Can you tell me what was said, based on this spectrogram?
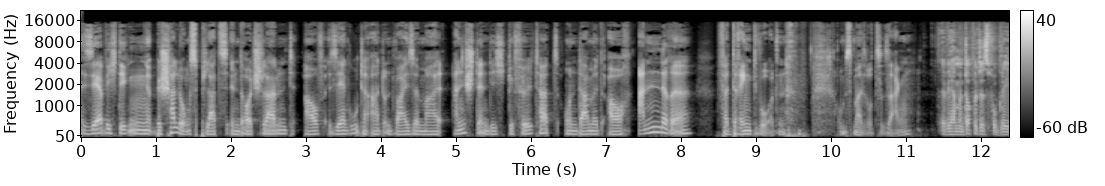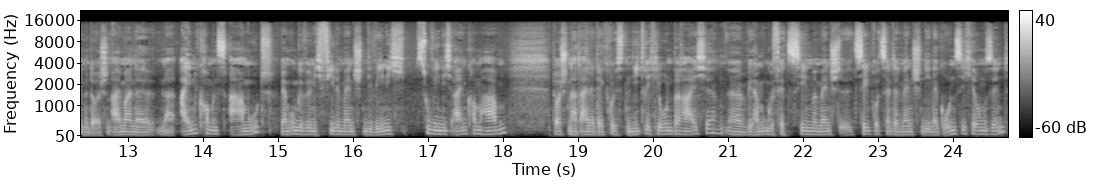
sehr wichtigen Beschallungsplatz in Deutschland auf sehr gute Art und Weise mal anständig gefüllt hat und damit auch andere verdrängt wurden, um es mal so zu sagen. Wir haben ein doppeltes Problem in Deutschland. Einmal eine, eine, Einkommensarmut. Wir haben ungewöhnlich viele Menschen, die wenig, zu wenig Einkommen haben. Deutschland hat eine der größten Niedriglohnbereiche. Äh, wir haben ungefähr 10 Prozent der Menschen, die in der Grundsicherung sind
